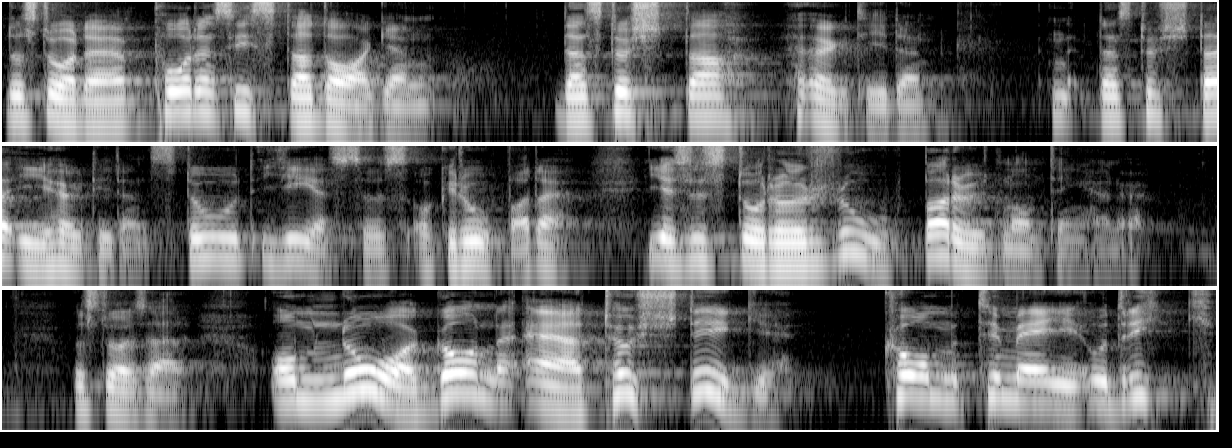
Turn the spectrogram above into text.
Då står det, på den sista dagen, den största högtiden, den största i högtiden, stod Jesus och ropade. Jesus står och ropar ut någonting här nu. Då står det så här, om någon är törstig, kom till mig och drick.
